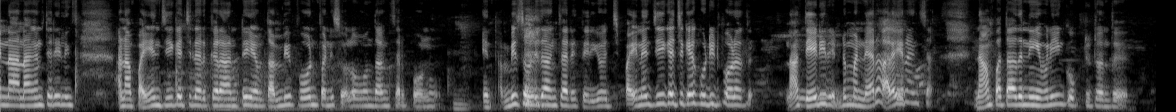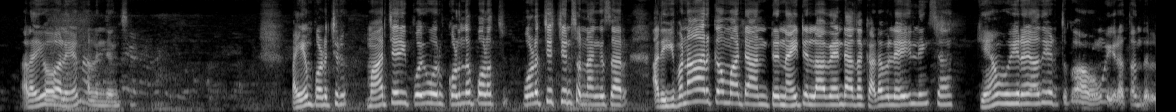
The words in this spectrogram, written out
என்ன ஆனாங்கன்னு தெரியலைங்க சார். ஆனால் பையன் ஜிஹெச்சில் இருக்கிறான்ட்டு என் தம்பி ஃபோன் பண்ணி சொல்லவும் தாங்க சார் போகணும். என் தம்பி சொல்லிதாங்க சார். எனக்கு தெரிய வச்சு பையனை ஜிஹெச்சுக்கே கூட்டிகிட்டு போனது. நான் தேடி ரெண்டு மணி நேரம் அலையிறேங்க சார் நான் பத்தாதுன்னு இவனையும் கூப்பிட்டுட்டு வந்து. அலையோ அலையோன்னு அலைஞ்சேங்க சார் பையன் பொழைச்சிடு மார்ச்சேரி போய் ஒரு குழந்த பொழைச்சி பொழைச்சிச்சுன்னு சொன்னாங்க சார் அது இவனா இருக்க மாட்டான்ட்டு நைட் எல்லாம் வேண்டாத கடவுளே இல்லைங்க சார் என் உயிரையாவது எடுத்துக்கோ அவன் உயிரை தந்துடு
